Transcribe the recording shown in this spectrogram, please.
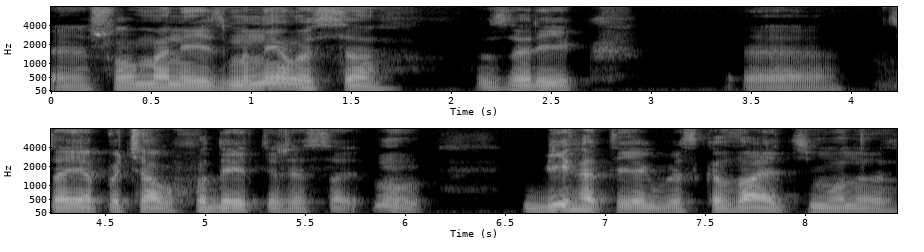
Е, що в мене і змінилося за рік? Е, це я почав ходити, вже, ну, бігати, як би сказати, можна,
